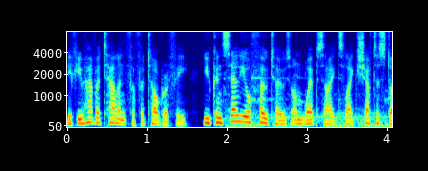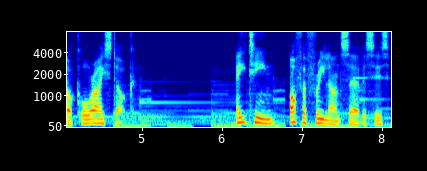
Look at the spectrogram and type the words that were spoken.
If you have a talent for photography, you can sell your photos on websites like Shutterstock or iStock. 18. Offer freelance services.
